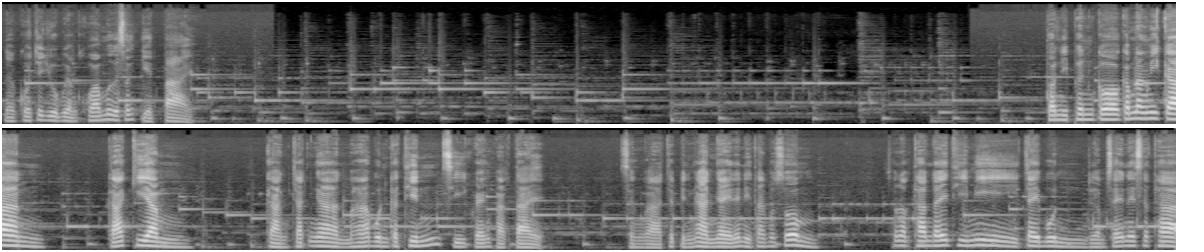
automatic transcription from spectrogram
เดี๋ยวก็จะอยู่เบื้องขวามือสังเกตป้าย อนนี้เพิ่นก็กำลังมีการกาเกียม การจัดงานมหาบุญกระถินสีแขวงภาคใต้ซึ่งว่าจะเป็นงานใหญ่ในนี่ท่านผู้ชมสำหรับท่านใดที่มีใจบุญเลื่อมใสในศรัทธา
